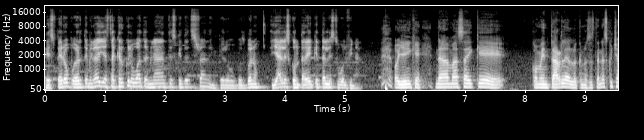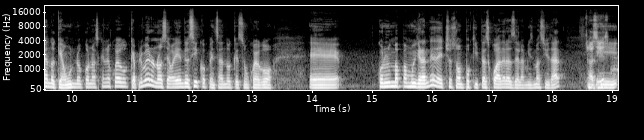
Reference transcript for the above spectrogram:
Espero poder terminar y hasta creo que lo voy a terminar antes que Death Stranding. Pero pues bueno, ya les contaré qué tal estuvo el final. Oye, Inge, nada más hay que comentarle a los que nos están escuchando que aún no conozcan el juego, que primero no se vayan de hocico pensando que es un juego eh, con un mapa muy grande, de hecho son poquitas cuadras de la misma ciudad. Así y es.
